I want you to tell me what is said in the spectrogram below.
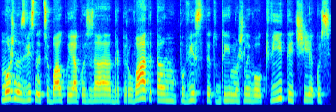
Можна, звісно, цю балку якось задрапірувати, там, повісити туди, можливо, квіти чи якось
